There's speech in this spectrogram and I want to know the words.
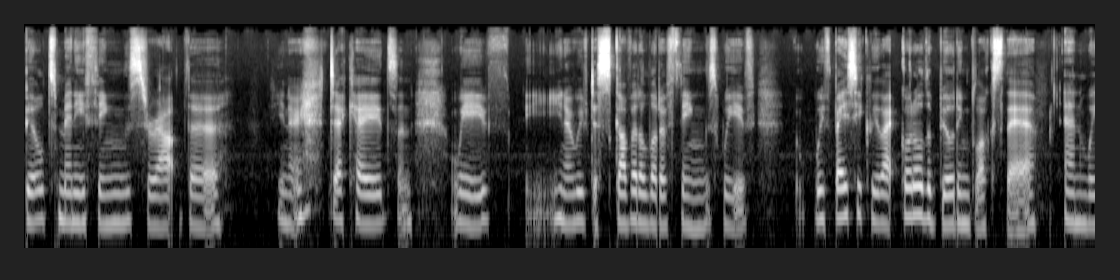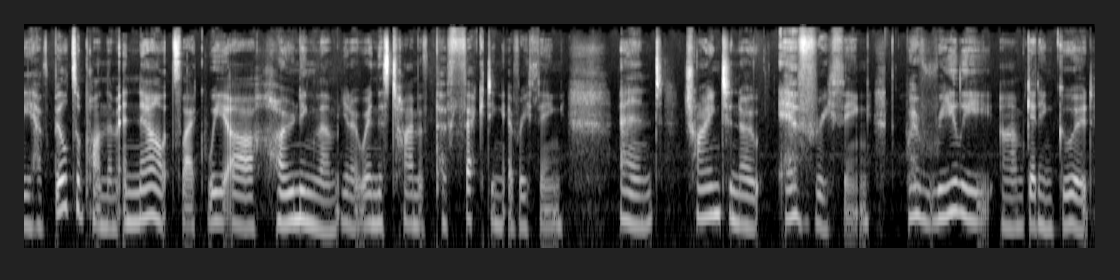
built many things throughout the, you know, decades and we've you know, we've discovered a lot of things. We've we've basically like got all the building blocks there and we have built upon them and now it's like we are honing them you know we're in this time of perfecting everything and trying to know everything we're really um, getting good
